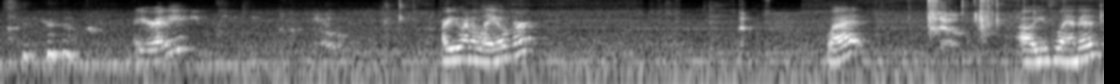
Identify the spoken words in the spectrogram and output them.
Are you ready? No. Are you on a layover? What? No. Oh, you just landed?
